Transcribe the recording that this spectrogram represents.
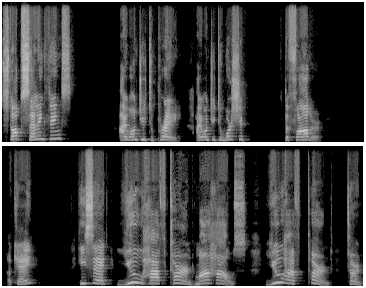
stop selling things. I want you to pray. I want you to worship the Father. Okay? He said, You have turned my house. You have turned, turned,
